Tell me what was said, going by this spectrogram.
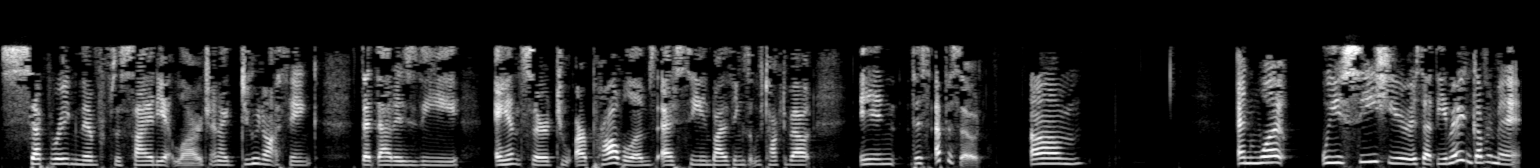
separating them from society at large. And I do not think that that is the answer to our problems as seen by the things that we've talked about in this episode. Um, and what we see here is that the American government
